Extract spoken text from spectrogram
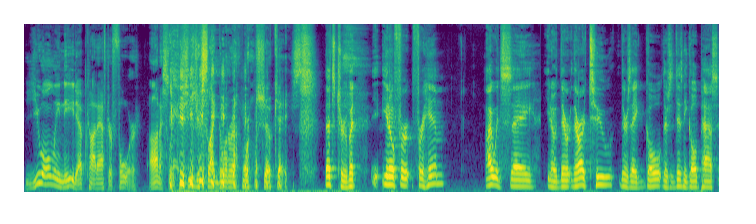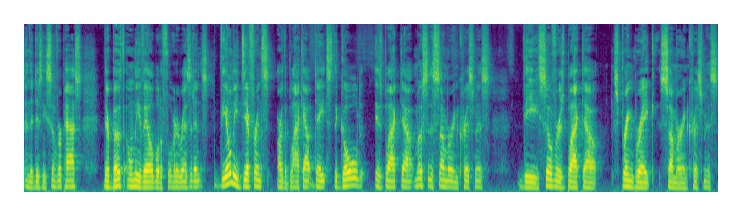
You only need Epcot after four, honestly, because you just like going around World Showcase. That's true, but you know, for for him, I would say you know there there are two. There's a gold. There's a Disney Gold Pass and the Disney Silver Pass. They're both only available to Florida residents. The only difference are the blackout dates. The gold is blacked out most of the summer and Christmas. The silver is blacked out spring break, summer, and Christmas.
